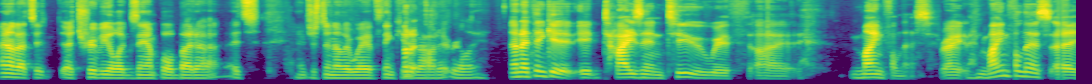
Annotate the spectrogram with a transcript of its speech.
I know that's a, a trivial example, but uh it's you know, just another way of thinking But about it really. and I think it it ties in too with uh, mindfulness, right? Mindfulness, uh,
